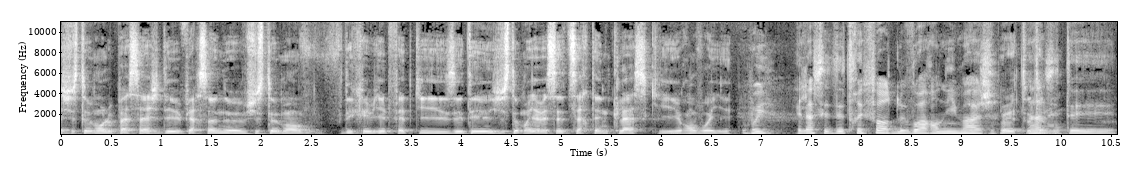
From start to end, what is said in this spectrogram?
justement le passage des personnes, euh, justement, vous, décriviez le fait qu'ils étaient, justement, il y avait cette certaine classe qui renvoyait. Oui, et là c'était très fort de le voir en image. Oui, hein, totalement. c'était,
